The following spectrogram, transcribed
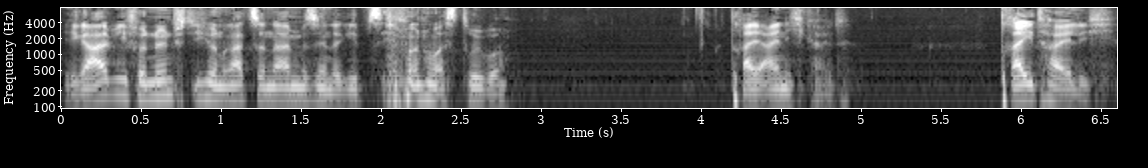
Egal wie vernünftig und rational wir sind, da gibt es immer noch was drüber. Dreieinigkeit. Dreiteilig.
